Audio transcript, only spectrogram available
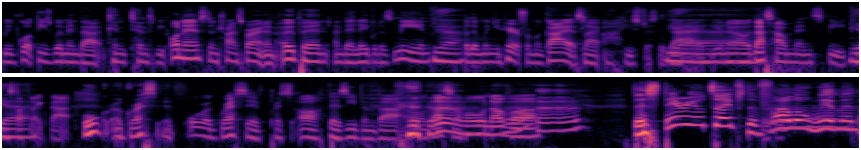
we've got these women that can tend to be honest and transparent and open and they're labeled as mean. yeah But then when you hear it from a guy, it's like, oh, he's just a guy. You know, that's how men speak and stuff like that. or aggressive Or aggressive. Pres- oh, there's even that. Oh, that's a whole nother. The stereotypes that follow women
